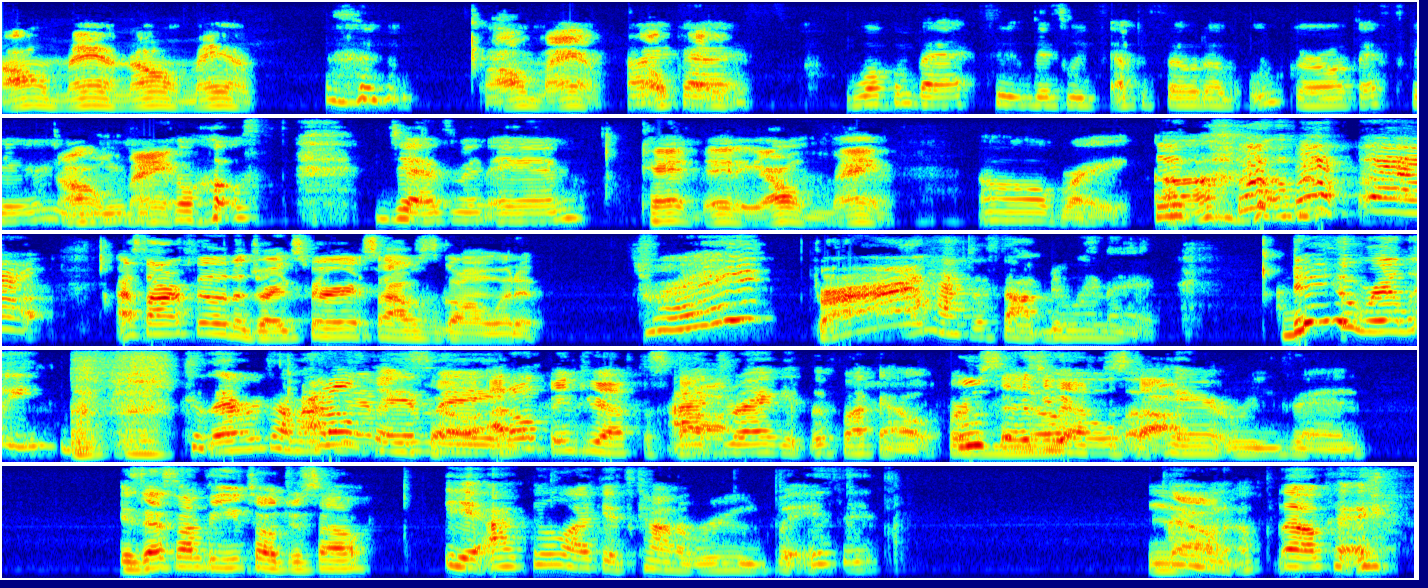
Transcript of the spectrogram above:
Oh man, oh man, oh man. All right, okay. guys. Welcome back to this week's episode of Ooh Girl, That's Scary. Oh, Here's man. Your co-host, Jasmine, and Cat Daddy, oh man. all right, uh, I started feeling the Drake spirit, so I was going with it. Drake. Drake? I have to stop doing that Do you really? because every time I, I don't think so. name, I don't think you have to stop. I drag it the fuck out. For Who says no you have to stop? Apparent reason. Is that something you told yourself? Yeah, I feel like it's kind of rude, but is it? No. Okay.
